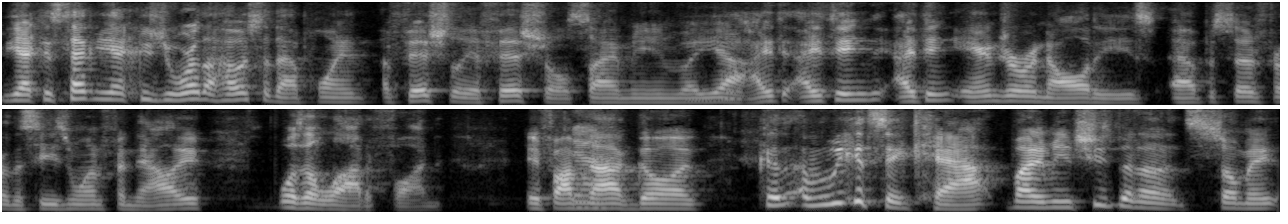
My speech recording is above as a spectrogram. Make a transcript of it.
Yeah, because technically, yeah, because you were the host at that point, officially official. So I mean, but Mm-hmm. yeah, I, th- I think I think Andrew Rinaldi's episode for the season one finale was a lot of fun. If I'm Yeah. not going, because I mean, we could say Cat, but I mean, she's been on so many,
